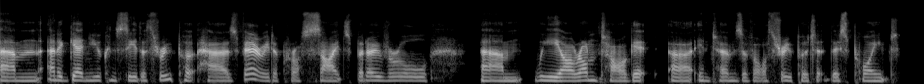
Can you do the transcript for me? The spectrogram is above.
Um, and again, you can see the throughput has varied across sites, but overall, um, we are on target uh, in terms of our throughput at this point.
